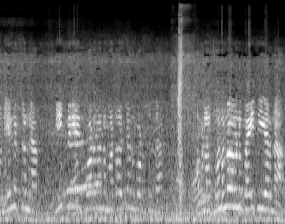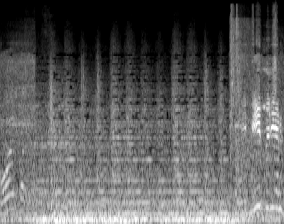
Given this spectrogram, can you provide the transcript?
உன்னை என்ன சொன்னேன்? பீ பிரியாணி போட வேண்டாம் மற்ற வச்சு போட சொன்னேன் அப்ப நான் சொன்ன அவனு பைத்தியர்னா நீ பீ பிரியாணி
